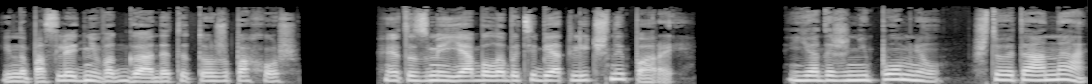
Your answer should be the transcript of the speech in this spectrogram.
«И на последнего гада ты тоже похож. Эта змея была бы тебе отличной парой». «Я даже не помнил, что это она»,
